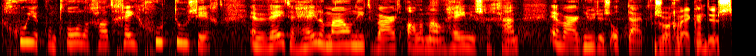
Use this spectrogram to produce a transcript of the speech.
goede controle gehad, geen goed toezicht. En we weten helemaal niet waar het allemaal heen is gegaan en waar het nu dus opduikt. Zorgwekkend dus.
